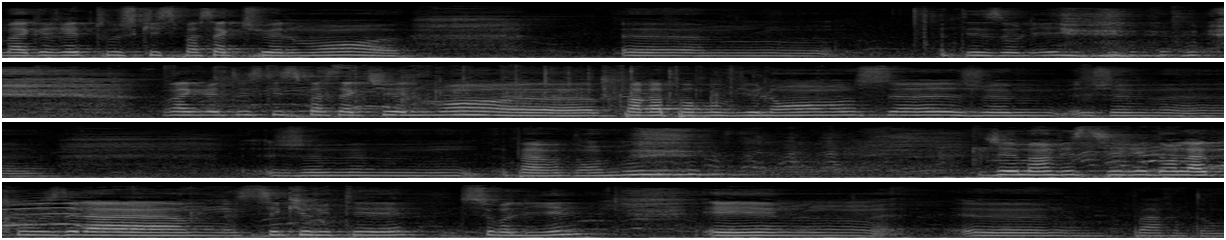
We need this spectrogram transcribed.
malgré tout ce qui se passe actuellement, euh, désolée. malgré tout ce qui se passe actuellement euh, par rapport aux violences, je, je me. Je me. Pardon. je m'investirai dans la cause de la sécurité sur l'île. Et. Euh, pardon.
